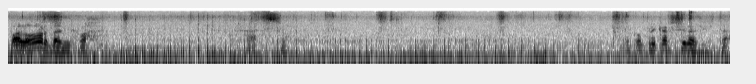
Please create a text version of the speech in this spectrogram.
balorda di qua. Cazzo. Per complicarsi la vita.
